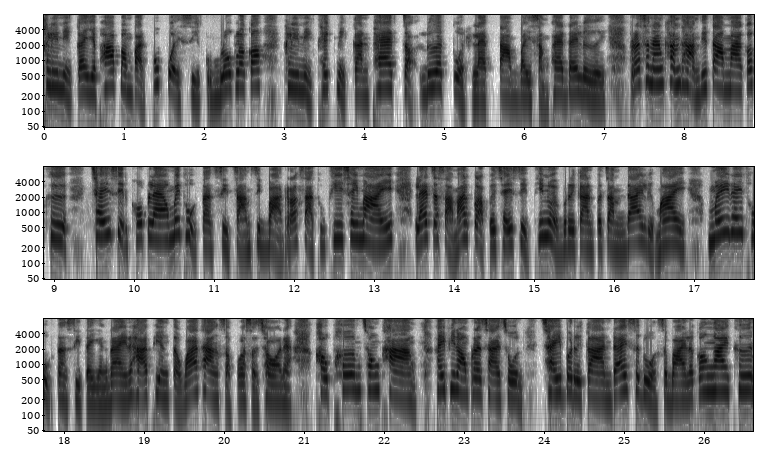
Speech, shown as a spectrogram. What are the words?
คลินิกกายภาพบำบัดผู้ป่วยสี่กลุ่มโรคแล้วก็คลินิกเทคนิคการแพทย์เจาะเลือดตรวจแลบตามใบสั่งแพทย์ได้เลย เพราะฉะนั้นคำถามที่ตามมาก็คือ ใช้สิทธิ์ครบแล้วไม่ถูกตัดสิทธิ์ 30 บาท รักษาทุกที่ใช่ไหม และจะสามารถกลับไปใช้สิทธิ์ที่หน่วยบริการประจำได้หรือไม่ ไม่ได้ถูกตัดสิทธิ์แต่อย่างใดนะคะ เพียงแต่ว่าทางสปสชเนี่ยเขาเพิ่มช่องทาง ให้พี่น้องประชาชนใช้บริการได้สะดวกสบายแล้วก็ง่ายขึ้น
